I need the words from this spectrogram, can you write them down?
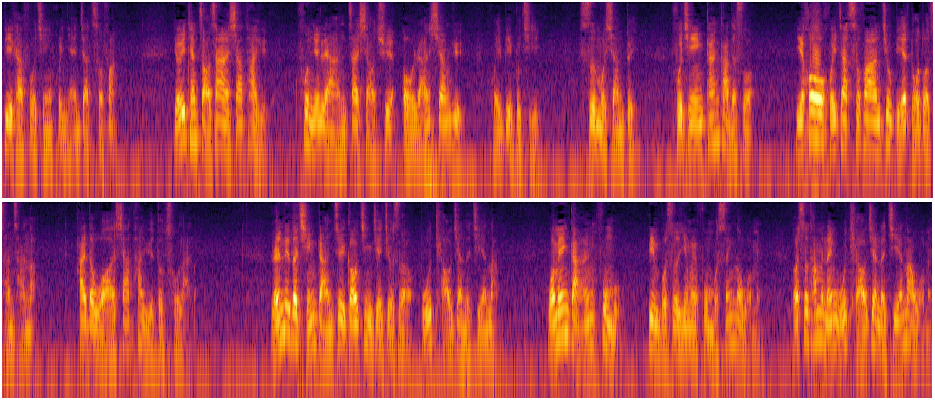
避开父亲回娘家吃饭。有一天早上下大雨，父女俩在小区偶然相遇，回避不及，四目相对。父亲尴尬地说：“以后回家吃饭就别躲躲藏藏了，害得我下大雨都出来了。”人类的情感最高境界就是无条件的接纳。我们感恩父母，并不是因为父母生了我们。而是他们能无条件的接纳我们，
